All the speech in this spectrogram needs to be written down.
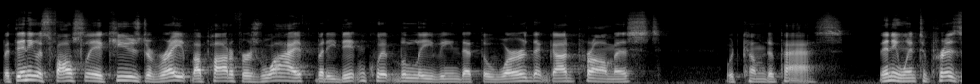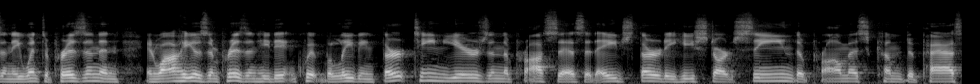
but then he was falsely accused of rape by Potiphar's wife, but he didn't quit believing that the word that God promised would come to pass. Then he went to prison. He went to prison, and, and while he was in prison, he didn't quit believing. 13 years in the process, at age 30, he starts seeing the promise come to pass.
